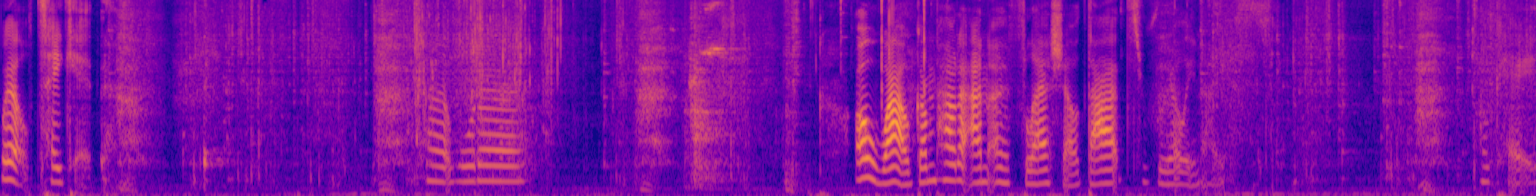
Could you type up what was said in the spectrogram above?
We'll take it. Uh, water. Oh wow, gunpowder and a flare shell. That's really nice. Okay.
